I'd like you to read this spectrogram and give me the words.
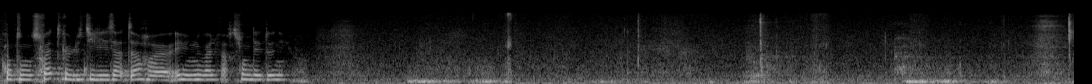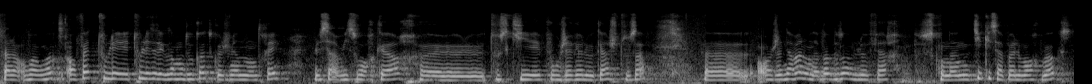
quand on souhaite que l'utilisateur euh, ait une nouvelle version des données. Alors, en fait, tous les, tous les exemples de code que je viens de montrer, le service worker, euh, tout ce qui est pour gérer le cache, tout ça, euh, en général, on n'a pas besoin de le faire, parce qu'on a un outil qui s'appelle Workbox.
